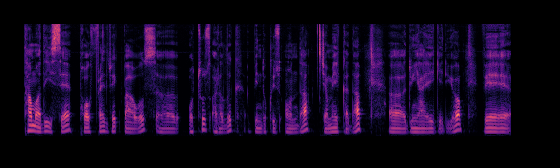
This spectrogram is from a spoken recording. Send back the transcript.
tam adı ise Paul Frederick Bowles 30 Aralık 1910'da Jamaika'da dünyaya geliyor ve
